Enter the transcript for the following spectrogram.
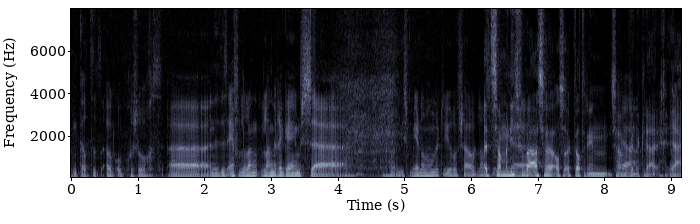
ik had het ook opgezocht. Eh, en dit is een van de lang- langere games. eh iets meer dan 100 uur of zo. Het zou me niet eh. verbazen als ik dat erin zou Ja. kunnen krijgen. Ja,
